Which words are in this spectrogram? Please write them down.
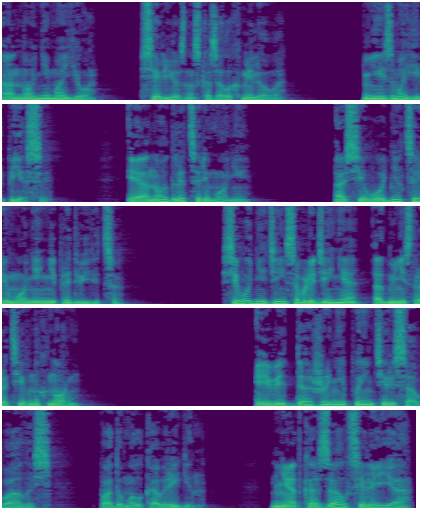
«Оно не мое», — серьезно сказала Хмелева. «Не из моей пьесы. И оно для церемонии. А сегодня церемонии не предвидится». Сегодня день соблюдения административных норм. И ведь даже не поинтересовалась, подумал Кавригин, не отказался ли я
